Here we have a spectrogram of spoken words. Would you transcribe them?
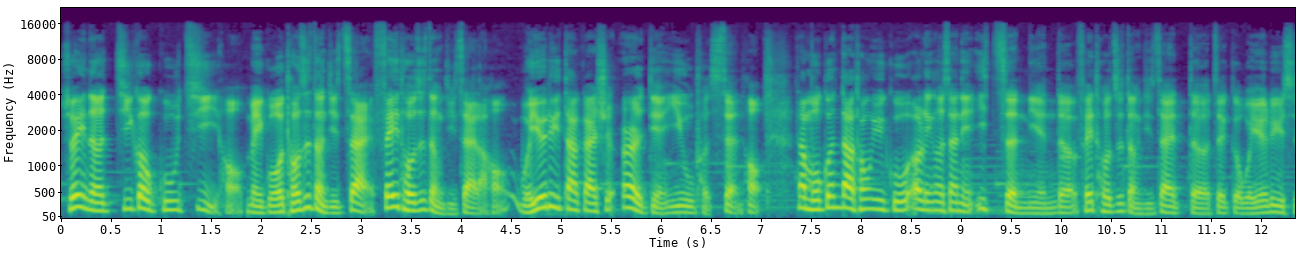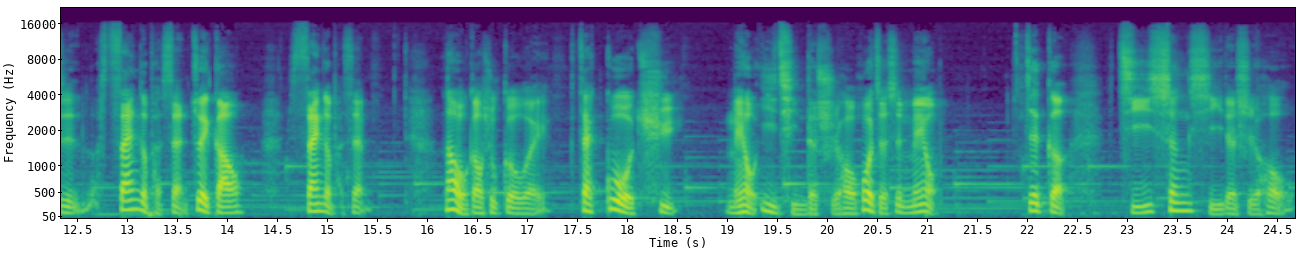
所以呢，机构估计哈，美国投资等级债、非投资等级债了哈，违约率大概是二点一五 percent 哈。那摩根大通预估二零二三年一整年的非投资等级债的这个违约率是三个 percent，最高三个 percent。那我告诉各位，在过去没有疫情的时候，或者是没有这个急升息的时候。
